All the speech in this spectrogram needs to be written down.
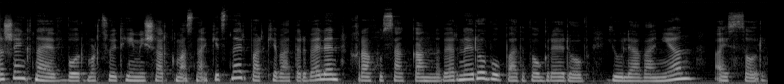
Նշենք նաև, որ մրցույթի մի շարք մասնակիցներ ապարգևատրվել են խրախուսական նվերներով ու պատվոգրերով։ Յուլիա Վանյան այսօր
